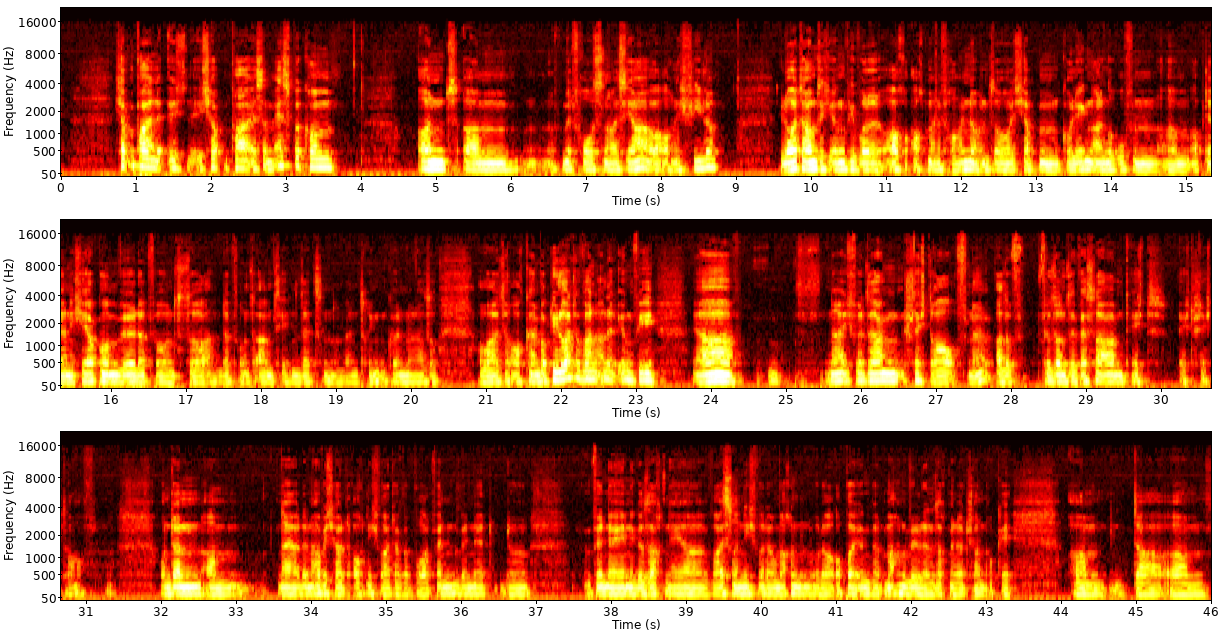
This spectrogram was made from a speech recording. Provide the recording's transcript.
Ich habe ein paar, ich, ich habe ein paar SMS bekommen und ähm, mit frohes neues Jahr, aber auch nicht viele die Leute haben sich irgendwie wohl auch, auch meine Freunde und so. Ich habe einen Kollegen angerufen, ähm, ob der nicht herkommen will, dass wir uns zur, dass wir uns abends hier hinsetzen und dann trinken können oder so. Aber hatte auch keinen Bock. Die Leute waren alle irgendwie, ja, na, ich würde sagen, schlecht drauf. Ne? Also für so einen Silvesterabend echt, echt schlecht drauf. Und dann, ähm, naja, dann habe ich halt auch nicht weiter gebohrt. Wenn, wenn der, äh, wenn derjenige sagt, naja, weiß noch nicht, was er machen oder ob er irgendwas machen will, dann sagt mir das schon, okay, ähm, da, ähm,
